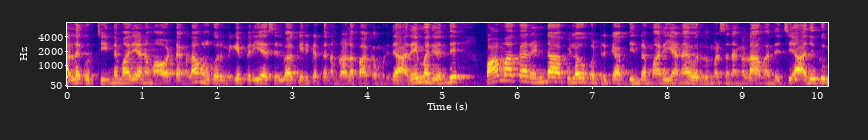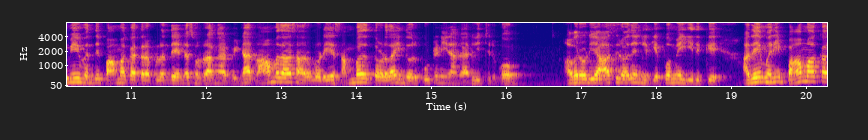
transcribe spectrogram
கள்ளக்குறிச்சி இந்த மாதிரியான மாவட்டங்கள்லாம் அவங்களுக்கு ஒரு மிகப்பெரிய செல்வாக்கு இருக்கிறத நம்மளால் பார்க்க முடியுது. அதே மாதிரி வந்து பாமக ரெண்டா பிளவுபட்டிருக்கு அப்படின்ற மாதிரியான ஒரு விமர்சனங்கள்லாம் வந்துச்சு. அதுக்குமே வந்து பாமக தரப்புல இருந்து என்ன சொல்றாங்க அப்படின்னா ராமதாஸ் அவர்களுடைய சம்பதத்தோடு தான் இந்த ஒரு கூட்டணி நாங்கள் அறிவிச்சிருக்கோம். அவருடைய ஆசீர்வாதம் எங்களுக்கு எப்பவுமே இருக்கு. அதே மாதிரி பாமக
